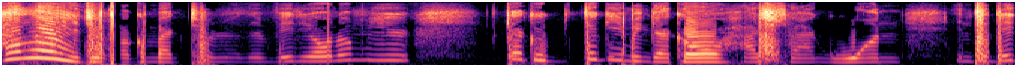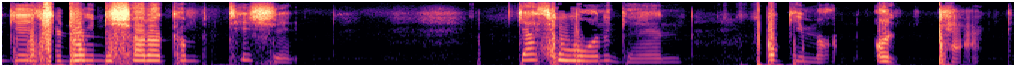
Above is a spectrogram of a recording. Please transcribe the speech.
Hello YouTube, welcome back to another video, and I'm here, Gecko, the Gaming Gecko, hashtag 1, and today guys, we're doing the shoutout competition. Guess who won again? Pokemon Unpacked.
